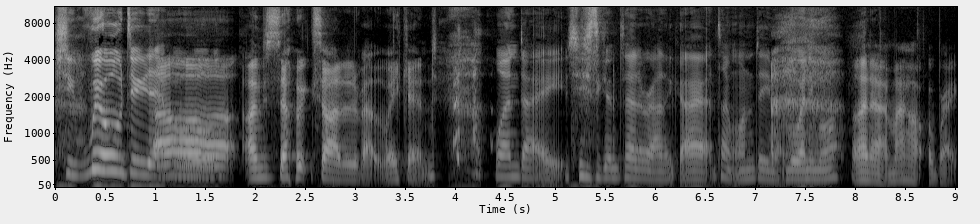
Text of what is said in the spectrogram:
She will do that. Oh, I'm so excited about the weekend. one day. She's gonna turn around and go, "I don't want to do netball anymore." I know, my heart will break.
